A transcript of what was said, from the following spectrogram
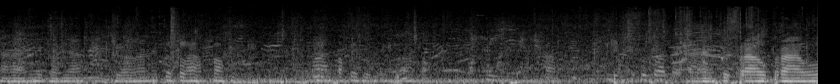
Nah, ini banyak jualan itu kelapa. Mantap itu kelapa. Nah, itu perahu-perahu,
